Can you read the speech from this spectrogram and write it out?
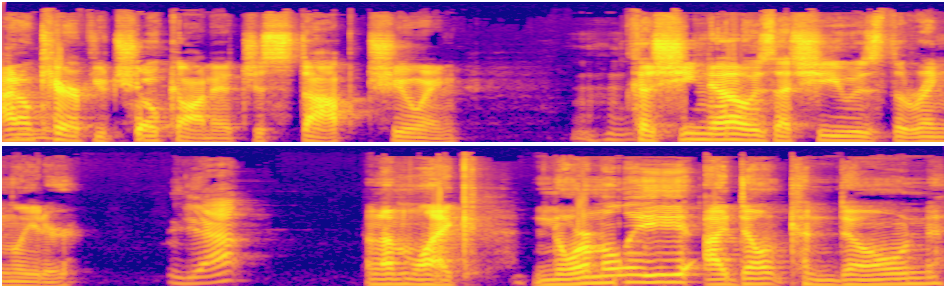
I don't Mhm. care if you choke on it. Just stop chewing." Because she knows that she was the ringleader. Yeah. And I'm like, normally I don't condone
